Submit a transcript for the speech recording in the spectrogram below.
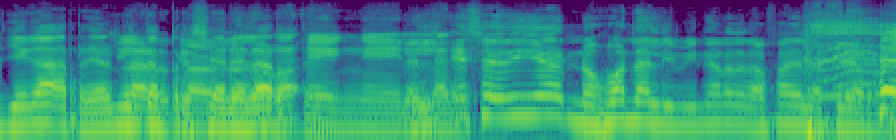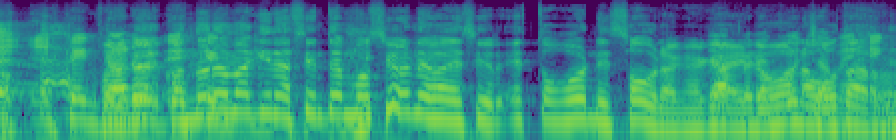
llega a realmente Claro, a apreciar claro, el claro, arte? En el, El- ese día nos van a eliminar de la faz de la Tierra. es que en Porque Carol, cuando es una que- máquina siente emociones va a decir, estos gones sobran acá Ya, y pero nos van a escúchame, votar. en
